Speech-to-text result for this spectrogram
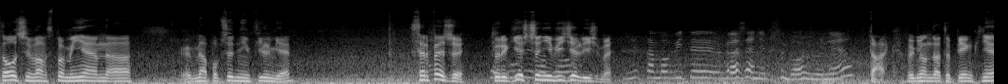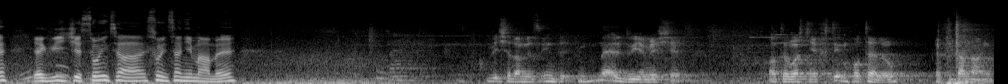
to o czym wam wspomniałem na, na poprzednim filmie. Surferzy, których jeszcze nie widzieliśmy. Niesamowite wrażenie przy morzu, nie? Tak, wygląda to pięknie. Jak widzicie, słońca, słońca nie mamy. Wysiadamy z Indy i meldujemy się. Oto właśnie w tym hotelu, w Danang.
